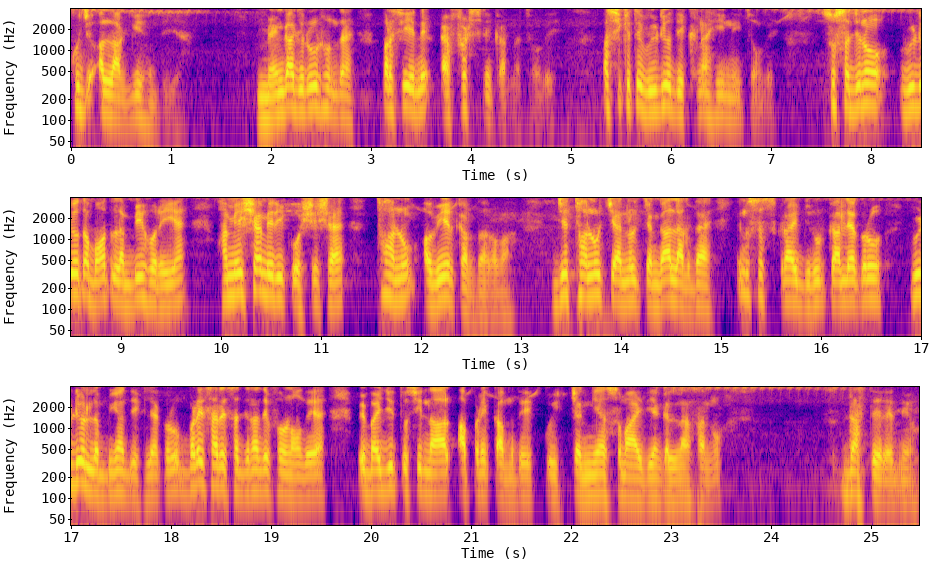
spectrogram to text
ਕੁਝ ਅਲੱਗ ਹੀ ਹੁੰਦੀ ਹੈ। ਮਹਿੰਗਾ ਜ਼ਰੂਰ ਹੁੰਦਾ ਪਰ ਅਸੀਂ ਇੰਨੇ ਐਫਰਟਸ ਨਹੀਂ ਕਰਨਾ ਚਾਹੁੰਦੇ। ਅਸੀਂ ਕਿਤੇ ਵੀਡੀਓ ਦੇਖਣਾ ਹੀ ਨਹੀਂ ਚਾਹੁੰਦੇ। ਸੋ ਸੱਜਣੋ ਵੀਡੀਓ ਤਾਂ ਬਹੁਤ ਲੰਬੀ ਹੋ ਰਹੀ ਹੈ। ਹਮੇਸ਼ਾ ਮੇਰੀ ਕੋਸ਼ਿਸ਼ ਹੈ, ਤੁਹਾਨੂੰ ਅਵੇਅਰ ਕਰਦਾ ਰਵਾਂ। ਜੇ ਤੁਹਾਨੂੰ ਚੈਨਲ ਚੰਗਾ ਲੱਗਦਾ ਹੈ, ਇਹਨੂੰ ਸਬਸਕ੍ਰਾਈਬ ਜ਼ਰੂਰ ਕਰ ਲਿਆ ਕਰੋ। ਵੀਡੀਓ ਲੰਬੀਆਂ ਦੇਖ ਲਿਆ ਕਰੋ। ਬੜੇ ਸਾਰੇ ਸੱਜਣਾਂ ਦੇ ਫੋਨ ਆਉਂਦੇ ਆ ਵੀ ਬਾਈ ਜੀ, ਤੁਸੀਂ ਨਾਲ ਆਪਣੇ ਕੰਮ ਦੇ ਕੋਈ ਚੰਗੀਆਂ ਸਮਾਜ ਦੀਆਂ ਗੱਲਾਂ ਸਾਨੂੰ ਦੱਸਦੇ ਰਹਿੰਦੇ ਹੋ।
